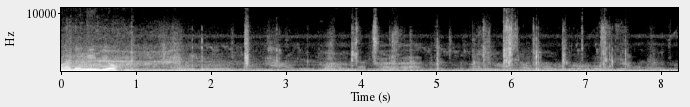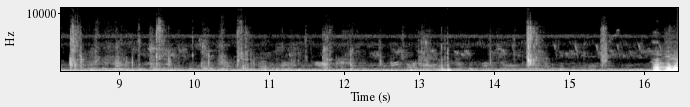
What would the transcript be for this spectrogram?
มาแต่นี่เดียว อ่าทำไม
